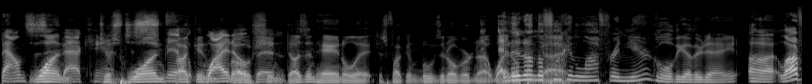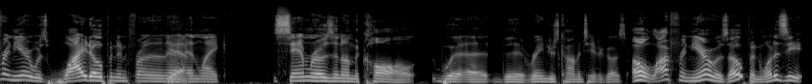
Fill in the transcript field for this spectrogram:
bounces one it backhand. just one Smith, fucking wide motion, open. doesn't handle it, just fucking moves it over to that wide and then on the guy. fucking Lafreniere goal the other day, uh, Lafreniere was wide open in front of the net, Yeah. and like Sam Rosen on the call, uh, the Rangers commentator goes, "Oh, Lafreniere was open. What is he?"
